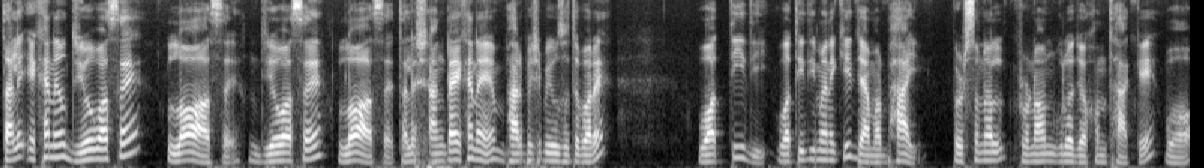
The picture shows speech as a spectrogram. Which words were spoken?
তাহলে এখানেও জিও আছে, ল আছে। জিও আছে, ল আছে। তাহলে সাংটা এখানে ভার্ব হিসেবে ইউজ হতে পারে। ওয়াতিদি। ওয়াতিদি মানে কি? যে আমার ভাই। পার্সোনাল প্রোনাউনগুলো যখন থাকে, ও,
